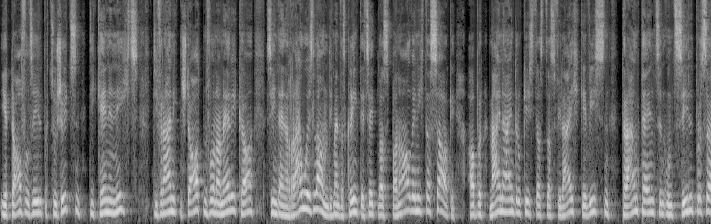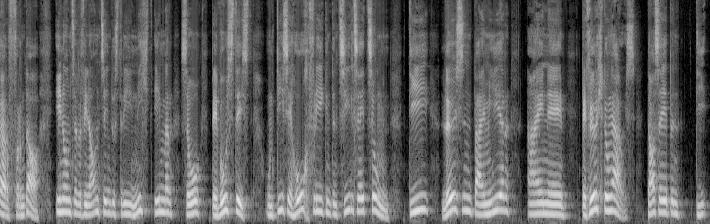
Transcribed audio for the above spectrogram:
ihr Tafelsilber zu schützen, die kennen nichts. Die Vereinigten Staaten von Amerika sind ein raues Land. Ich meine, das klingt jetzt etwas banal, wenn ich das sage, aber mein Eindruck ist, dass das vielleicht gewissen Traumtänzen und Silbersurfern da in unserer Finanzindustrie nicht immer so bewusst ist. Und diese hochfliegenden Zielsetzungen, die lösen bei mir eine Befürchtung aus, dass eben die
